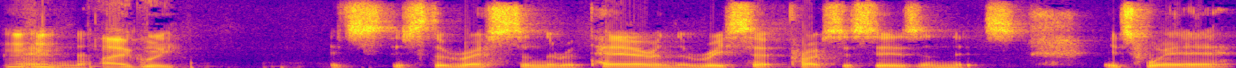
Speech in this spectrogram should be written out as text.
Mm-hmm. And, uh, I agree. It's it's the rest and the repair and the reset processes, and it's it's where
